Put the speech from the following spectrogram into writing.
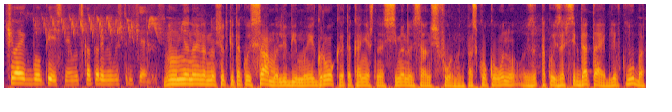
человек был песня, вот с которыми вы встречались? Ну, у меня, наверное, все-таки такой самый любимый игрок, это, конечно, Семен Александрович Фурман, поскольку он такой завсегдатай Блев-клуба.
